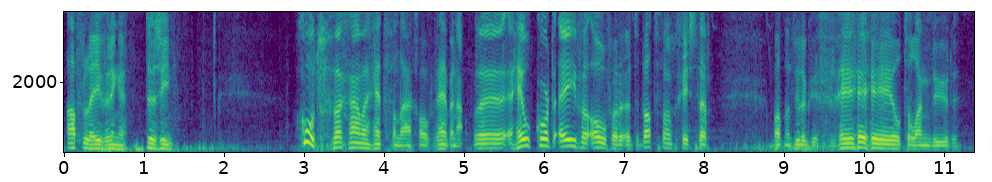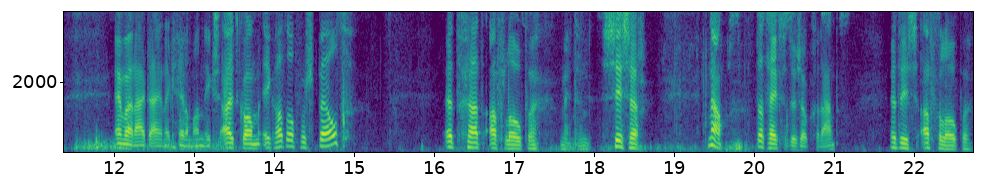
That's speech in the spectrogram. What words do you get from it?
afleveringen te zien. Goed, waar gaan we het vandaag over hebben? Nou, eh, heel kort even over het debat van gisteren. Wat natuurlijk weer veel te lang duurde. En waar uiteindelijk helemaal niks uitkwam. Ik had al voorspeld. Het gaat aflopen met een sisser. Nou, dat heeft het dus ook gedaan. Het is afgelopen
